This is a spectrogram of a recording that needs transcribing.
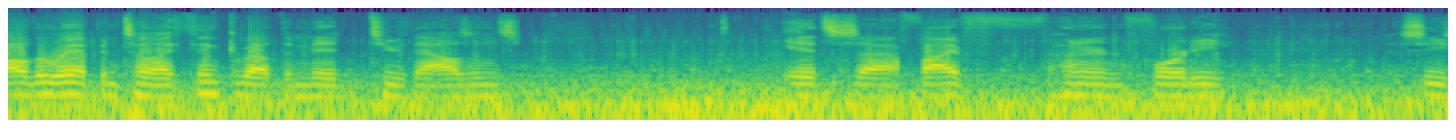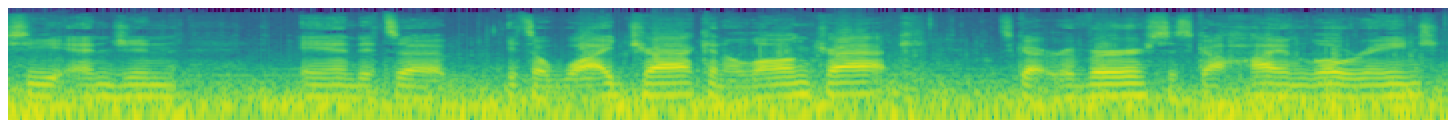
all the way up until I think about the mid 2000s. It's a 540 cc engine, and it's a it's a wide track and a long track. It's got reverse. It's got high and low range.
